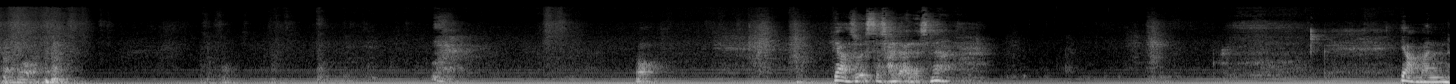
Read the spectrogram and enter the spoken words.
So. So. Ja, so ist das halt alles, ne? Ja, man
